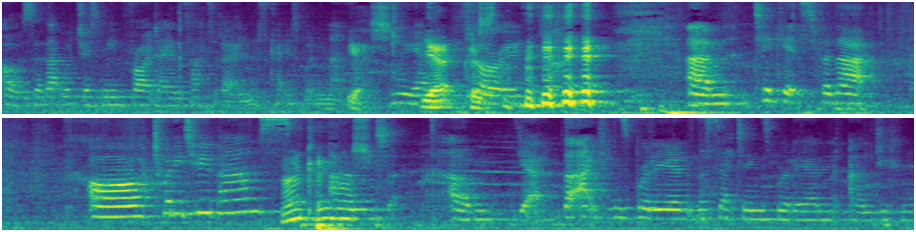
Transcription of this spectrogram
oh, so that would just mean Friday and Saturday in this case, wouldn't it? Yes. Oh, yeah, Yeah. Sorry. um, tickets for that are twenty two pounds. Okay, And nice. um, yeah, the acting's brilliant, the setting's brilliant, and you can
